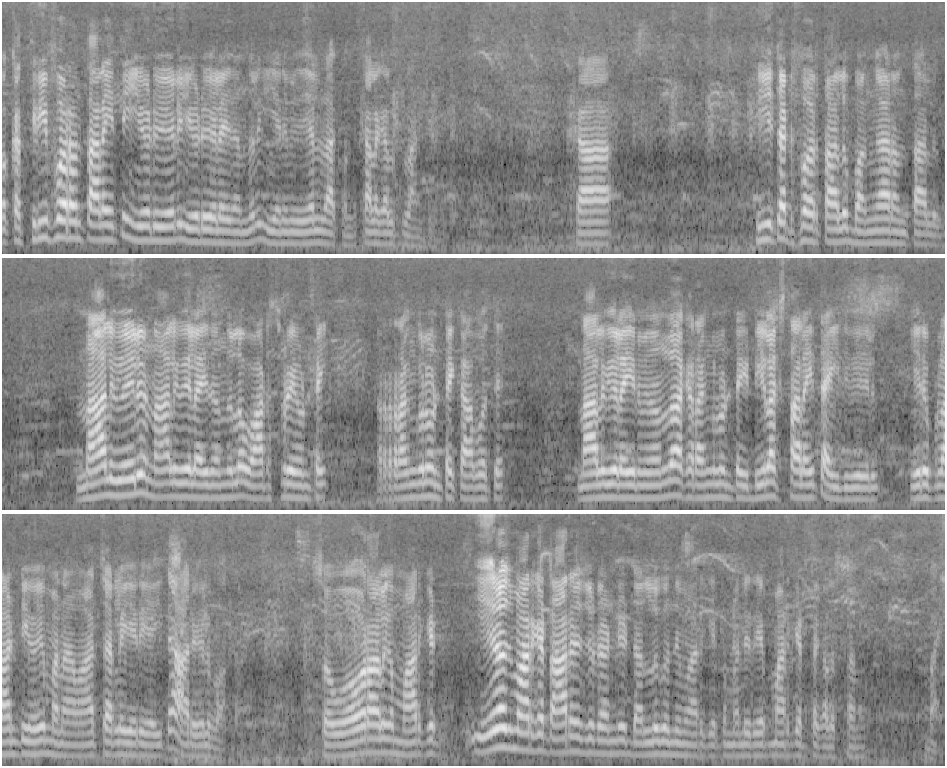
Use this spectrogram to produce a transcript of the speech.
ఒక త్రీ ఫోర్ అంతాలు అయితే ఏడు వేలు ఏడు వేల ఐదు వందలు ఎనిమిది వేలు దాకా ఉంది. కలగలుపు లాంటివి ఇంకా త్రీ థర్టీ ఫోర్ తాలు బంగారం తాలు. నాలుగు వేలు నాలుగు వేల ఐదు వందలు వాటర్ స్ప్రే ఉంటాయి. రంగులు ఉంటాయి కాకపోతే నాలుగు వేల ఎనిమిది వందలు దాకా రంగులు ఉంటాయి. డీలక్స్ తాలు అయితే ఐదు వేలు. ఎరుపు లాంటివి మన ఆచార్ల ఏరియా అయితే ఆరు వేలు పోతాయి. సో ఓవరాల్గా మార్కెట్ ఈరోజు రోజు మార్కెట్ ఆ రోజు చూడండి. డల్గా ఉంది మార్కెట్ మళ్ళీ రేపు మార్కెట్తో కలుస్తాను. బాయ్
